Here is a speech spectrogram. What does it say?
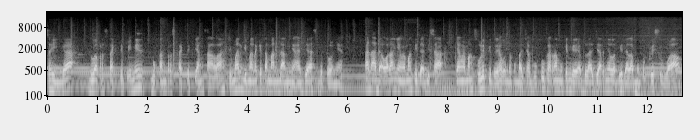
Sehingga dua perspektif ini bukan perspektif yang salah, cuman gimana kita mandangnya aja sebetulnya kan ada orang yang memang tidak bisa yang memang sulit gitu ya untuk membaca buku karena mungkin gaya belajarnya lebih dalam bentuk visual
